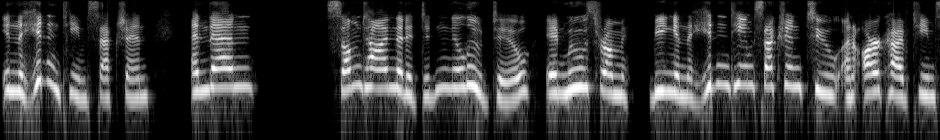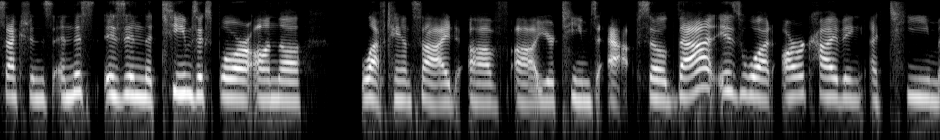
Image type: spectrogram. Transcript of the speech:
in the hidden team section, and then sometime that it didn't allude to, it moves from being in the hidden team section to an archive team sections, and this is in the Teams Explorer on the left-hand side of uh, your Teams app. So that is what archiving a team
